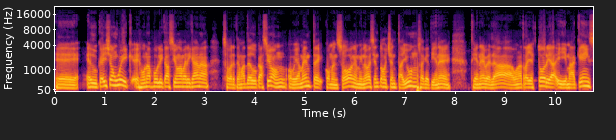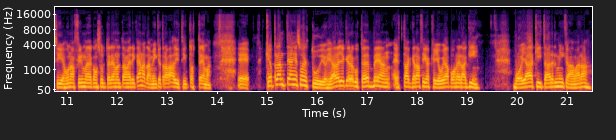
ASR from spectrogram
Eh, education Week es una publicación americana sobre temas de educación, obviamente comenzó en el 1981, o sea que tiene, tiene ¿verdad? una trayectoria, y McKinsey es una firma de consultoría norteamericana también que trabaja distintos temas. Eh, ¿Qué plantean esos estudios? Y ahora yo quiero que ustedes vean estas gráficas que yo voy a poner aquí. Voy a quitar mi cámara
